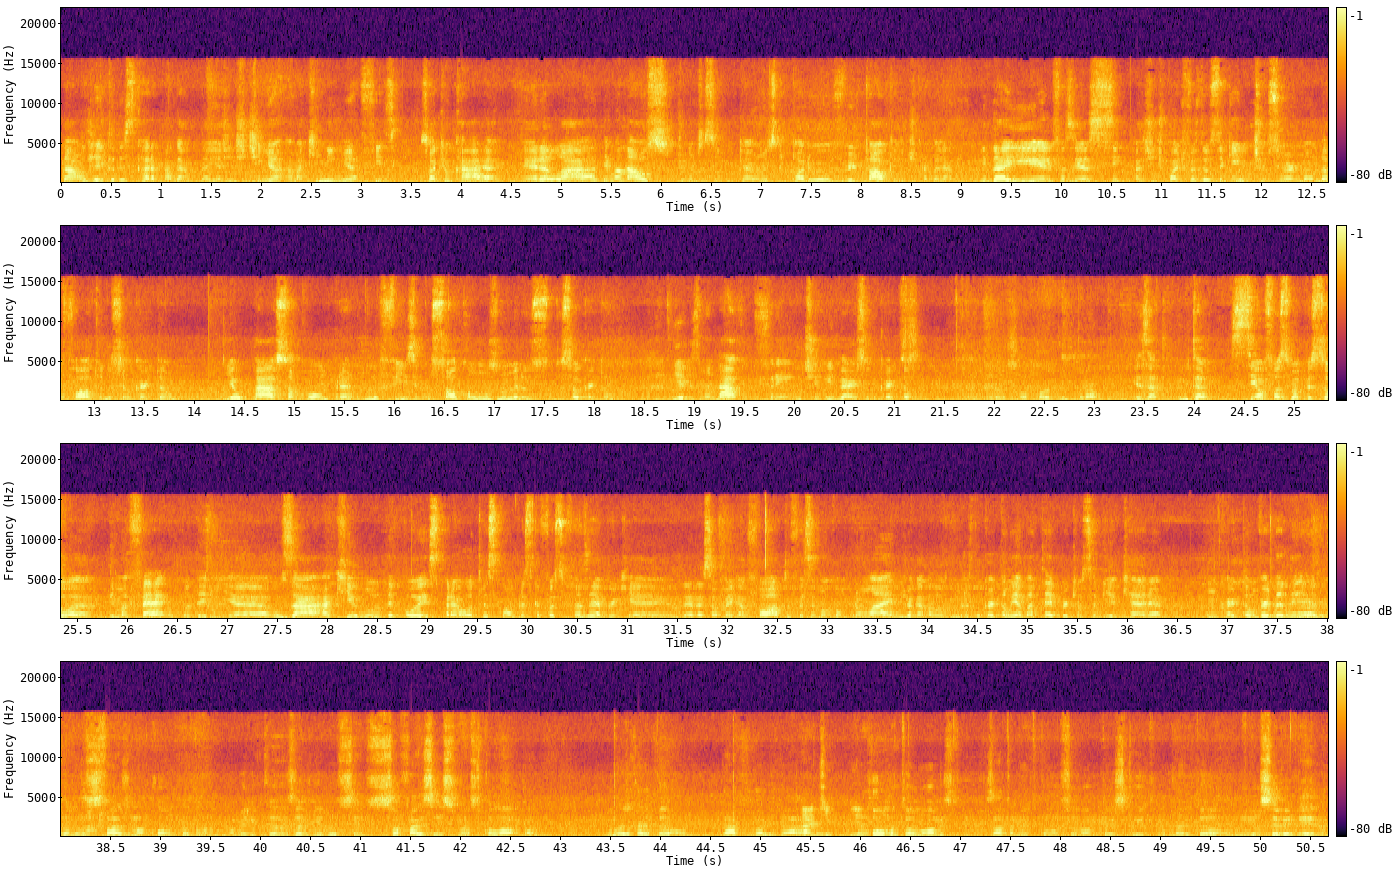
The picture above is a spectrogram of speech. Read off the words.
dá um jeito desse cara pagar. Daí a gente tinha a maquininha física. Só que o cara era lá de Manaus, digamos assim, que era um escritório virtual que a gente trabalhava. E daí ele fazia assim: a gente pode fazer o seguinte, o senhor manda foto do seu cartão e eu passo a compra no físico só com os números do seu cartão. E eles mandavam frente e verso do cartão. É só porta entrar. Exato. Então, se eu fosse uma pessoa de má fé, eu poderia usar aquilo depois para outras compras que eu fosse fazer, porque era só pegar foto, fazer uma compra online, jogava os números do cartão e ia bater, porque eu sabia que era um cartão É, verdadeiro. quando você faz uma compra no, no Americanas da vida, você só faz isso, mas coloca número do cartão, data de validade, como o teu nome, exatamente como o seu nome está escrito no cartão e o CVV, né?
